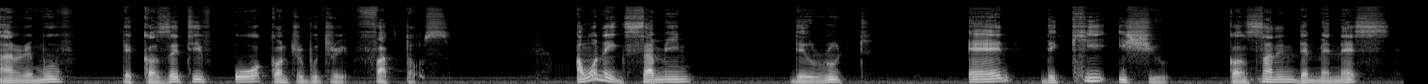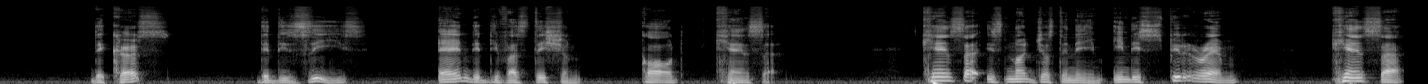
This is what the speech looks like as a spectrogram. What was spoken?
and remove the causative or contributory factors. I want to examine the root and the key issue concerning the menace, the curse, the disease, and the devastation called cancer. Cancer is not just a name. In the spirit realm, cancer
